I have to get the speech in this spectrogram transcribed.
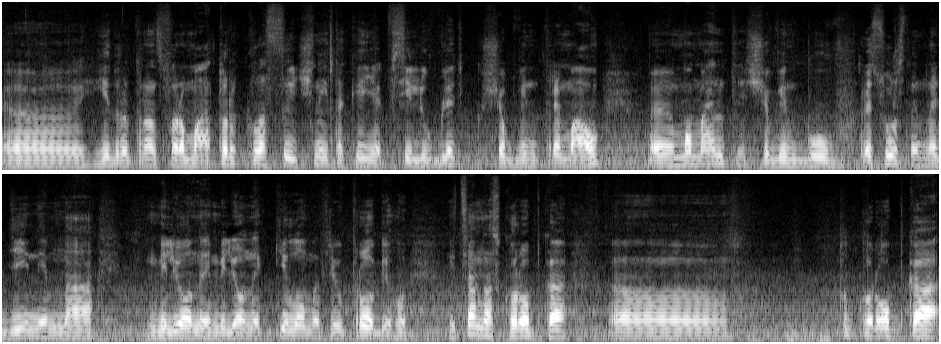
е, гідротрансформатор, класичний, такий, як всі люблять, щоб він тримав е, момент, щоб він був ресурсним, надійним на мільйони мільйони кілометрів пробігу. І це в нас коробка, е, коробка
